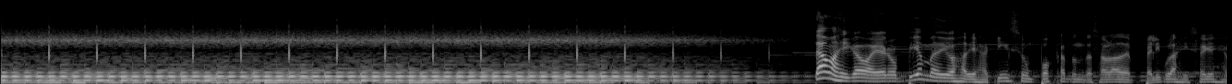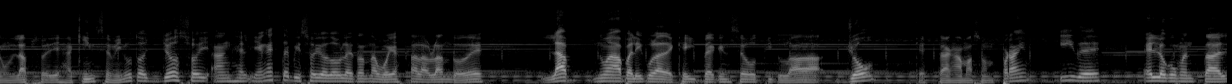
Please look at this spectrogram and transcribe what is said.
Damas y caballeros, bienvenidos a 10 a 15, un podcast donde se habla de películas y series en un lapso de 10 a 15 minutos. Yo soy Ángel y en este episodio doble tanda voy a estar hablando de la nueva película de Kate Beckinsale titulada Jolt, que está en Amazon Prime, y de el documental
